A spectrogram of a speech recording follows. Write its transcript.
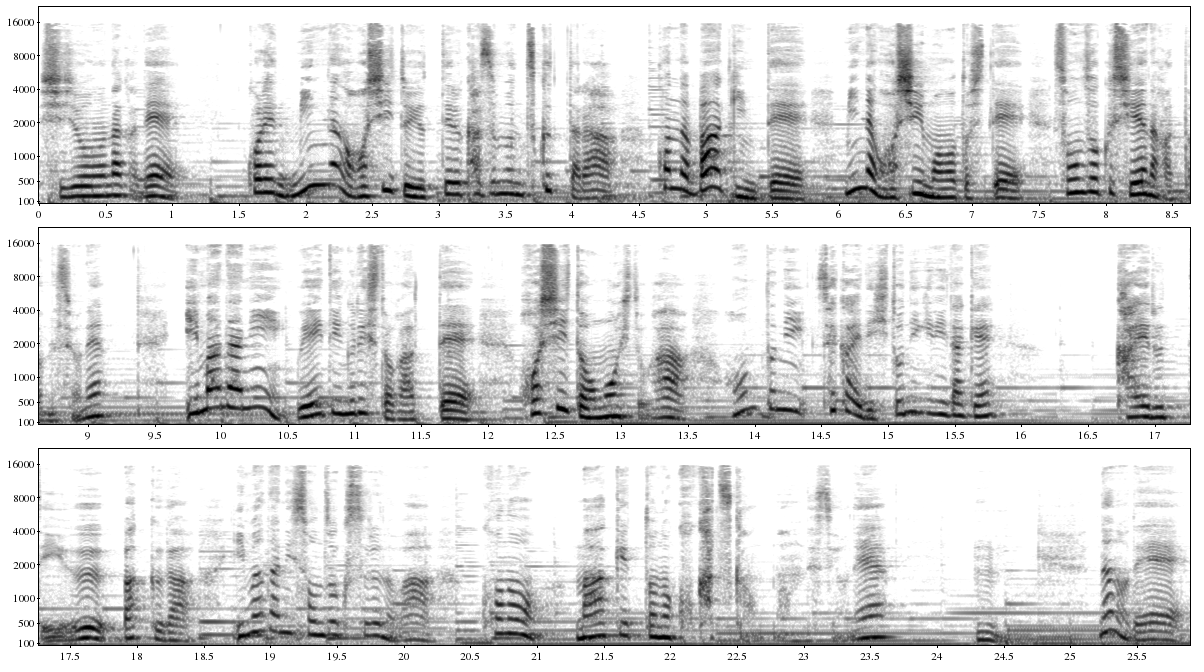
市場の中でこれみんなが欲しいと言ってる数分作ったらこんなバーキンってみんなが欲しいものとして存続しえなかったんですよね。いまだにウェイティングリストがあって欲しいと思う人が本当に世界で一握りだけ買えるっていうバッグがいまだに存続するのはこのマーケットの枯渇感。なんですよね。うん、なので、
